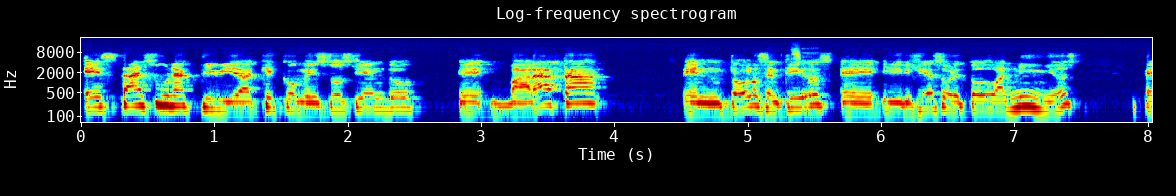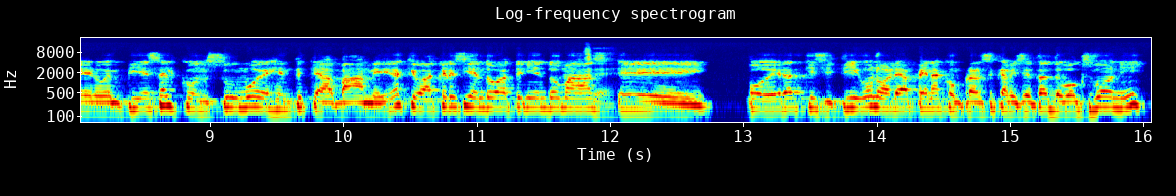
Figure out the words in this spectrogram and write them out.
esta es una actividad que comenzó siendo eh, barata en todos los sentidos eh, y dirigida sobre todo a niños, pero empieza el consumo de gente que va, a medida que va creciendo va teniendo más eh, poder adquisitivo, no le da pena comprarse camisetas de Box Bunny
